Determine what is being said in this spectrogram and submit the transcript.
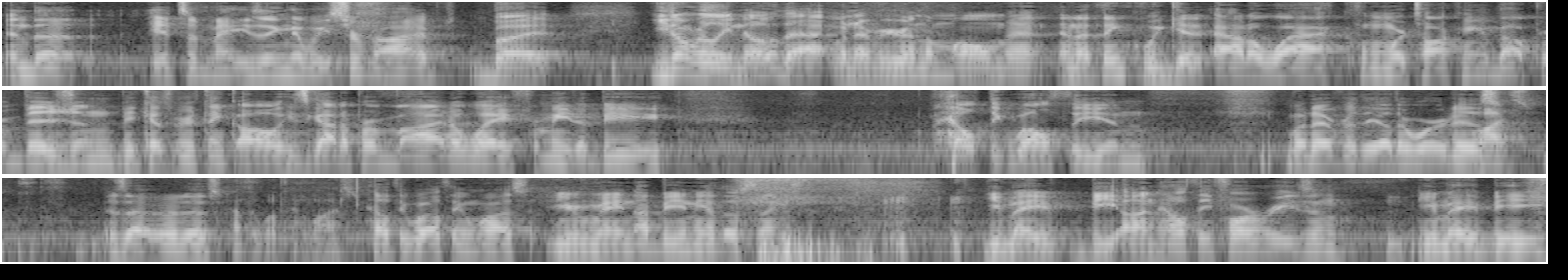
And the it's amazing that we survived, but you don't really know that whenever you're in the moment. And I think we get out of whack when we're talking about provision because we think, "Oh, he's got to provide a way for me to be healthy, wealthy, and whatever the other word is. Wise. Is that what it is? Healthy, wealthy, and wise. Healthy, wealthy, and wise. You may not be any of those things. you may be unhealthy for a reason. You may be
